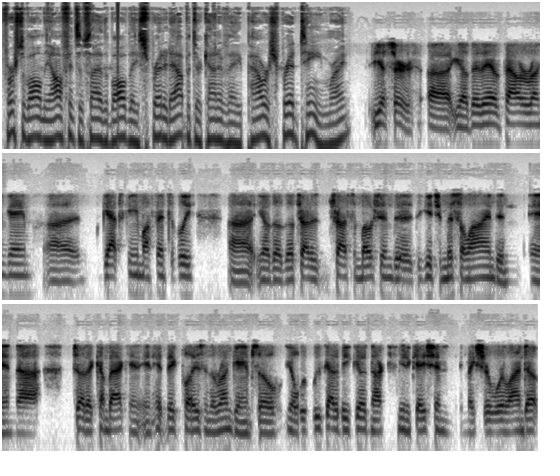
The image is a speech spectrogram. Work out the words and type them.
First of all, on the offensive side of the ball, they spread it out, but they're kind of a power spread team, right? Yes, sir. Uh, you know, they, they have a power run game, uh, gap scheme offensively. Uh, you know, they'll, they'll try to try some motion to, to get you misaligned and, and, uh, try to come back and, and hit big plays in the run game. So, you know, we, we've got to be good in our communication and make sure we're lined up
